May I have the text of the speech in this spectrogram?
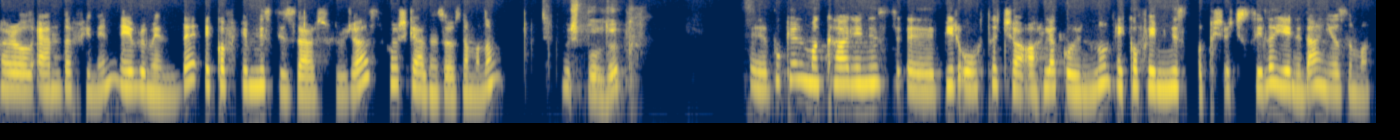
Carol Ann Duffy'nin evriminde ekofeminist izler süreceğiz. Hoş geldiniz Özlem Hanım. Hoş bulduk. Ee, bugün makaleniz e, bir ortaçağ ahlak oyununun ekofeminist bakış açısıyla yeniden yazımı.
